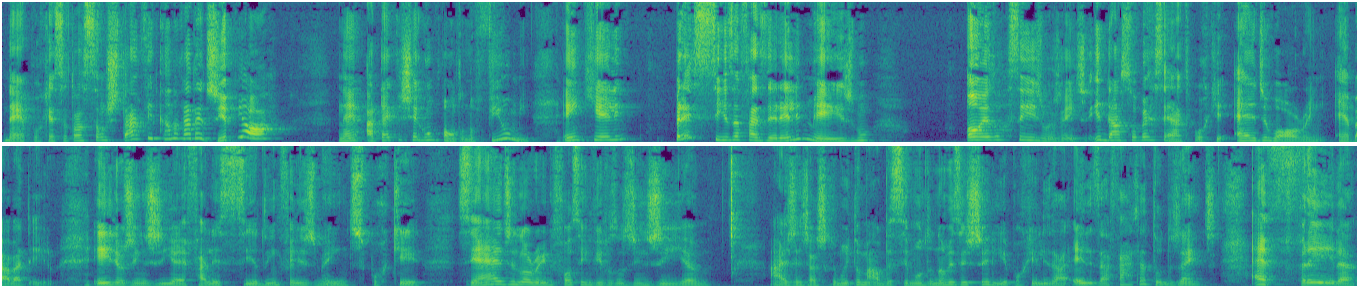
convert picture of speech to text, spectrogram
né? Porque a situação está ficando cada dia pior, né? Até que chega um ponto no filme em que ele precisa fazer ele mesmo o exorcismo, gente. E dá super certo, porque Ed Warren é babadeiro. Ele hoje em dia é falecido, infelizmente, porque se Ed e Lorraine fossem vivos hoje em dia, Ai, gente, acho que muito mal desse mundo não existiria, porque eles, eles afartam tudo, gente. É freira,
